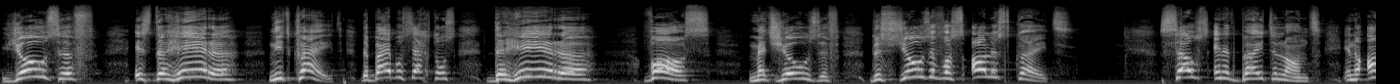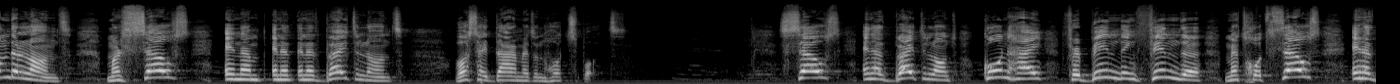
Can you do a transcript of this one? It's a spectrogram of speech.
Jozef is de Heere niet kwijt. De Bijbel zegt ons, de Heere was met Jozef. Dus Jozef was alles kwijt. Zelfs in het buitenland, in een ander land. Maar zelfs in, in, het, in het buitenland was hij daar met een hotspot. Zelfs in het buitenland kon hij verbinding vinden met God. Zelfs in, het,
